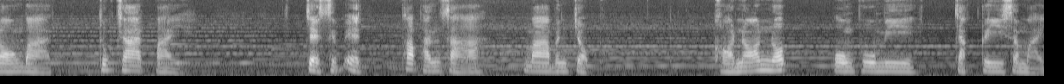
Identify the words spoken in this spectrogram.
รองบาททุกชาติไป 71 พระพรรษามาบรรจบ ขอน้อมนบองค์ภูมิจักรีสมัย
